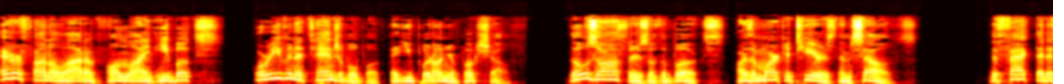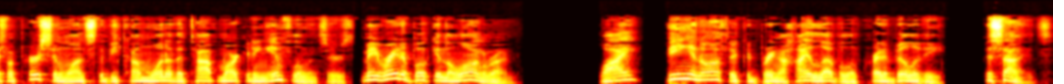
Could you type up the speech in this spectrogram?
Ever found a lot of online ebooks or even a tangible book that you put on your bookshelf? Those authors of the books are the marketeers themselves. The fact that if a person wants to become one of the top marketing influencers may write a book in the long run. Why? Being an author could bring a high level of credibility. Besides,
